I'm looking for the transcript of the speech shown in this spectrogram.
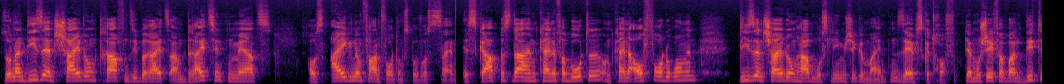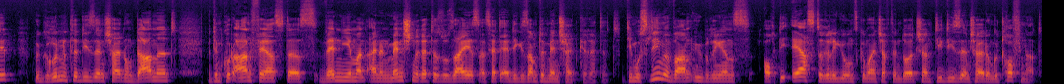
sondern diese Entscheidung trafen sie bereits am 13. März aus eigenem Verantwortungsbewusstsein. Es gab bis dahin keine Verbote und keine Aufforderungen. Diese Entscheidung haben muslimische Gemeinden selbst getroffen. Der Moscheeverband DITIB begründete diese Entscheidung damit mit dem Koranvers, dass wenn jemand einen Menschen rette, so sei es, als hätte er die gesamte Menschheit gerettet. Die Muslime waren übrigens auch die erste Religionsgemeinschaft in Deutschland, die diese Entscheidung getroffen hat.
